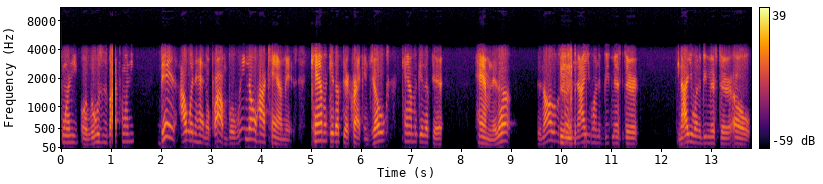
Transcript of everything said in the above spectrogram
20 or loses by 20, then I wouldn't have no problem. But we know how Cam is. Cam will get up there cracking jokes. Cam will get up there hamming it up. Then all of a sudden, Mhm. now you want to be Mister. Now you want to be Mister. Oh,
